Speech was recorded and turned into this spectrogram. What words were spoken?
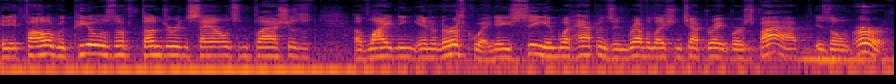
and it followed with peals of thunder and sounds and flashes of lightning and an earthquake. Now you see, in what happens in Revelation chapter 8, verse 5, is on earth.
